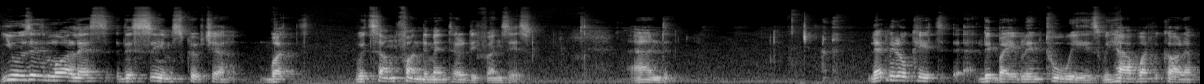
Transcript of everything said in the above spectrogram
uses more or less the same scripture, but with some fundamental differences. And let me locate the Bible in two ways. We have what we call a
